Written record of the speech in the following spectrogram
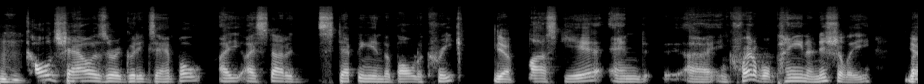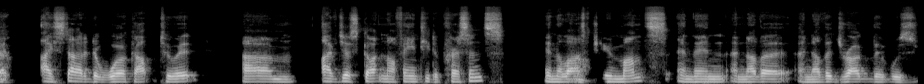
Mhm. Cold showers are a good example. I, I started stepping into Boulder Creek Yeah. last year and uh, incredible pain initially. but Yeah. I started to work up to it. Um, I've just gotten off antidepressants in the last Wow. few months, and then another another drug that was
